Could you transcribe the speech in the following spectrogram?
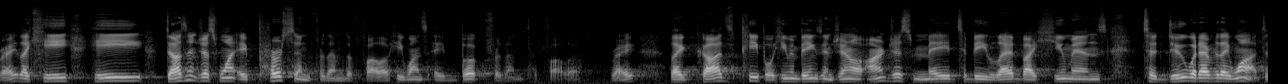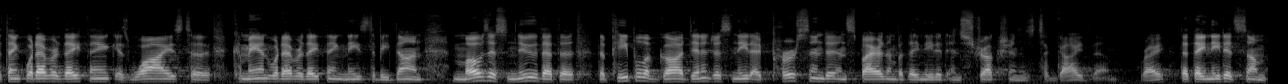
right? Like he, he doesn't just want a person for them to follow, he wants a book for them to follow, right? Like God's people, human beings in general, aren't just made to be led by humans to do whatever they want, to think whatever they think is wise, to command whatever they think needs to be done. Moses knew that the, the people of God didn't just need a person to inspire them, but they needed instructions to guide them right? That they needed some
